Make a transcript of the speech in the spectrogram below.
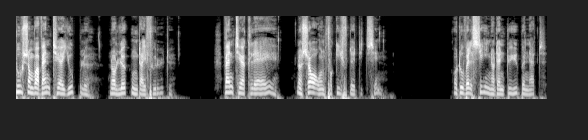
Du, som var vant til at juble, når lykken dig fyldte. Vant til at klage, når sorgen forgiftede dit sind. Og du velsigner den dybe nat,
